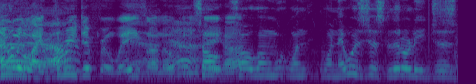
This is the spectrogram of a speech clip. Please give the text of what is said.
you in like three different ways on opening day, huh? so when when when it was just literally just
